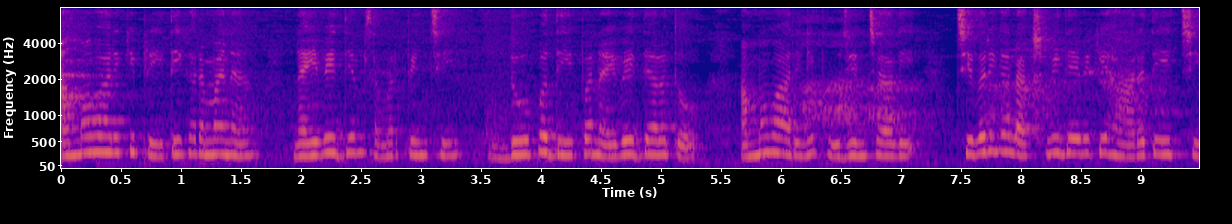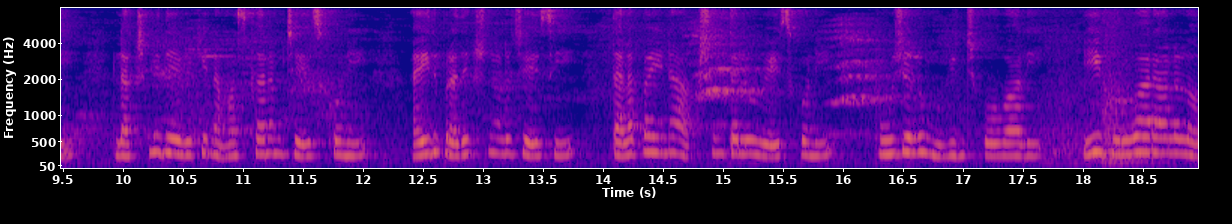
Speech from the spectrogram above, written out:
అమ్మవారికి ప్రీతికరమైన నైవేద్యం సమర్పించి ధూపదీప నైవేద్యాలతో అమ్మవారిని పూజించాలి. చివరిగా లక్ష్మీదేవికి హారతి ఇచ్చి లక్ష్మీదేవికి నమస్కారం చేసుకొని ఐదు ప్రదక్షిణలు చేసి తలపైన అక్షింతలు వేసుకొని పూజలు ముగించుకోవాలి. ఈ గురువారాలలో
